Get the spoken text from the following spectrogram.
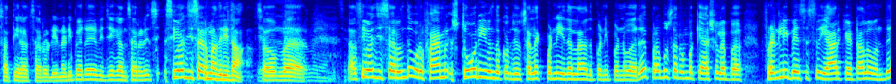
சத்யராஜ் சாரோடைய நடிப்பார் விஜயகாந்த் சார் சிவாஜி சார் மாதிரி தான் ஸோ சிவாஜி சார் வந்து ஒரு ஃபேமிலி ஸ்டோரி வந்து கொஞ்சம் செலக்ட் பண்ணி இதெல்லாம் இது பண்ணி பண்ணுவார். பிரபு சார் ரொம்ப கேஷுவலாக இப்போ ஃப்ரெண்ட்லி பேசிஸ் யார் கேட்டாலும் வந்து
